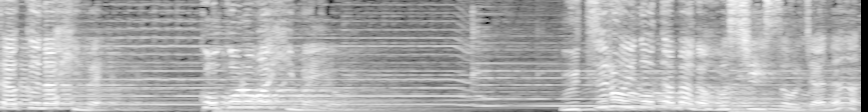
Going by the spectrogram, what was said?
桜姫。心は姫よ。移ろいの玉が欲しいそうじゃな。はは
